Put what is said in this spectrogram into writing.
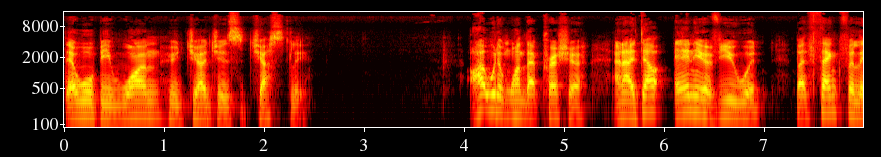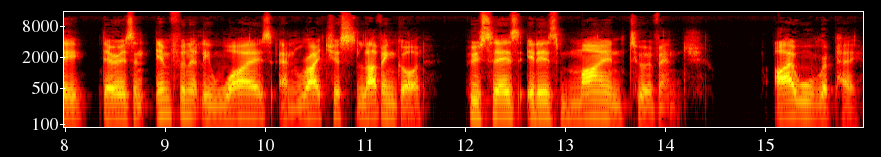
there will be one who judges justly. I wouldn't want that pressure, and I doubt any of you would but thankfully, there is an infinitely wise and righteous, loving God who says, It is mine to avenge. I will repay.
